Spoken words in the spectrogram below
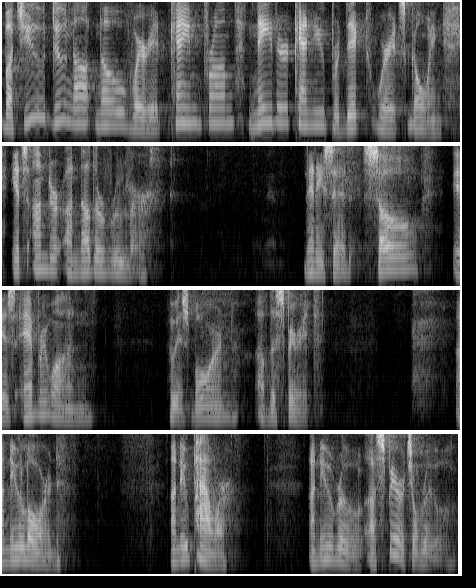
but you do not know where it came from, neither can you predict where it's going. It's under another ruler. Then he said, So is everyone who is born of the Spirit. A new Lord, a new power, a new rule, a spiritual rule,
